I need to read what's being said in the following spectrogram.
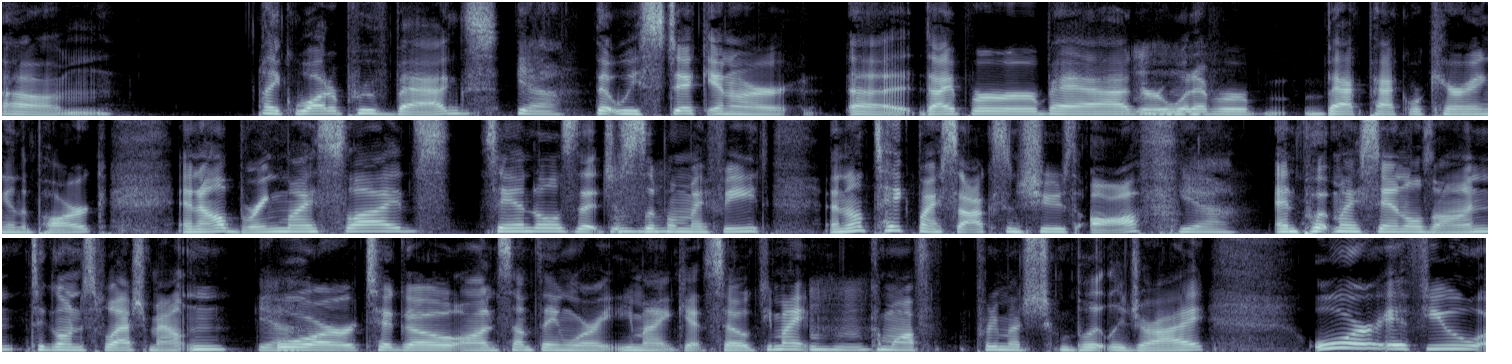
um, like waterproof bags Yeah, that we stick in our uh, diaper bag or whatever backpack we're carrying in the park. And I'll bring my slides, sandals that just slip on my feet, and I'll take my socks and shoes off yeah, and put my sandals on to go into Splash Mountain Yeah. or to go on something where you might get soaked. You might come off pretty much completely dry. Or if you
